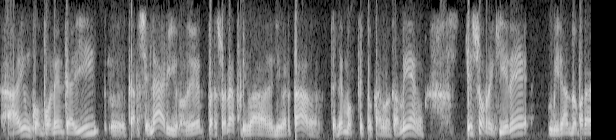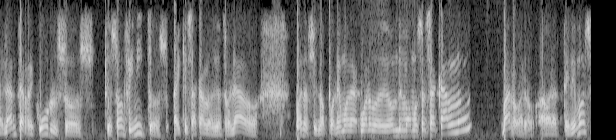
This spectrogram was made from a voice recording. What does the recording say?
Hay un componente ahí eh, carcelario de personas privadas de libertad, tenemos que tocarlo también. Eso requiere, mirando para adelante, recursos que son finitos, hay que sacarlos de otro lado. Bueno, si nos ponemos de acuerdo de dónde vamos a sacarlo, bárbaro. Ahora tenemos,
